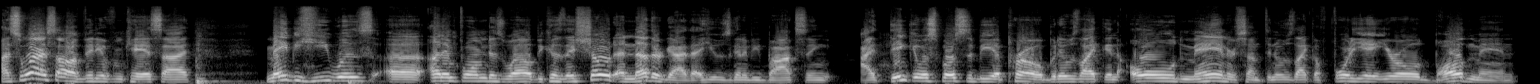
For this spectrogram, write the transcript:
I swear I saw a video from KSI. Maybe he was uh, uninformed as well because they showed another guy that he was going to be boxing I think it was supposed to be a pro, but it was like an old man or something. It was like a 48 year old bald man.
